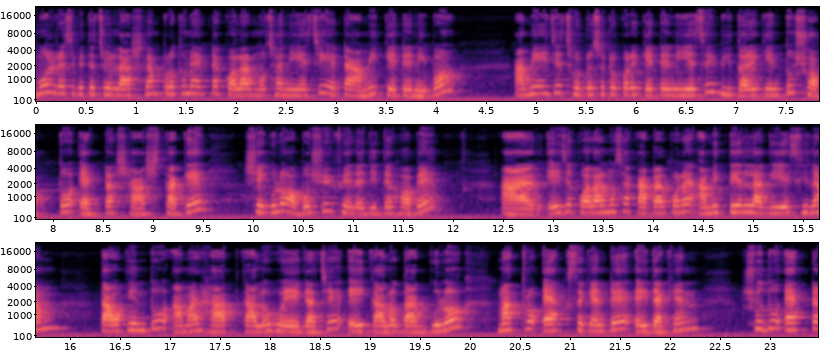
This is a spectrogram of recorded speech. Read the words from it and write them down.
মূল রেসিপিতে চলে আসলাম। প্রথমে একটা কলার মোছা নিয়েছি, এটা আমি কেটে নিব। আমি এই যে ছোট ছোট করে কেটে নিয়েছি, ভিতরে কিন্তু শক্ত একটা শ্বাস থাকে, সেগুলো অবশ্যই ফেলে দিতে হবে। আর এই যে কলার মোছা কাটার পরে আমি তেল লাগিয়েছিলাম, তাও কিন্তু আমার হাত কালো হয়ে গেছে। এই কালো দাগগুলো মাত্র এক সেকেন্ডে, এই দেখেন, শুধু একটা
